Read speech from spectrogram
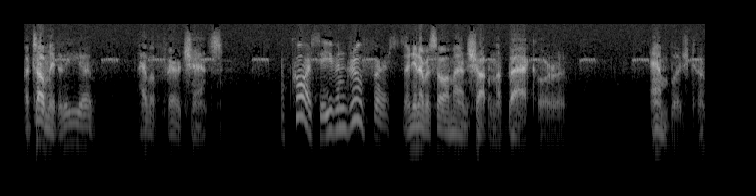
Uh, tell me, did he uh, have a fair chance? Of course, he even drew first. Then you never saw a man shot in the back or uh, ambushed, huh?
